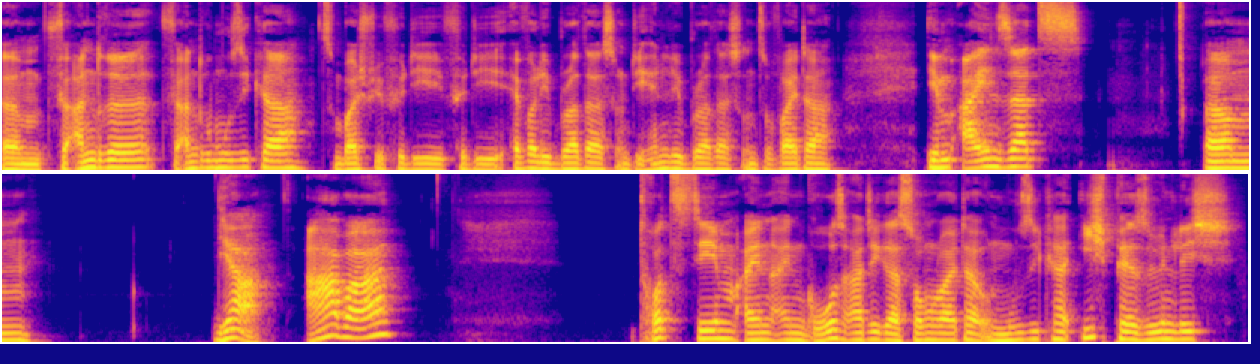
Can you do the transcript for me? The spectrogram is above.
ähm, für andere, für andere Musiker, zum Beispiel für die, für die Everly Brothers und die Henley Brothers und so weiter, im Einsatz. Ähm, ja, aber trotzdem ein, ein großartiger Songwriter und Musiker. Ich persönlich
